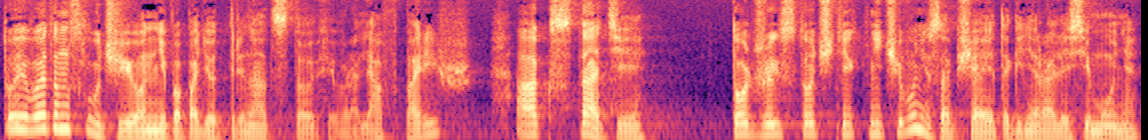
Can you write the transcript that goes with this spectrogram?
то и в этом случае он не попадет 13 февраля в Париж. А, кстати, тот же источник ничего не сообщает о генерале Симоне,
